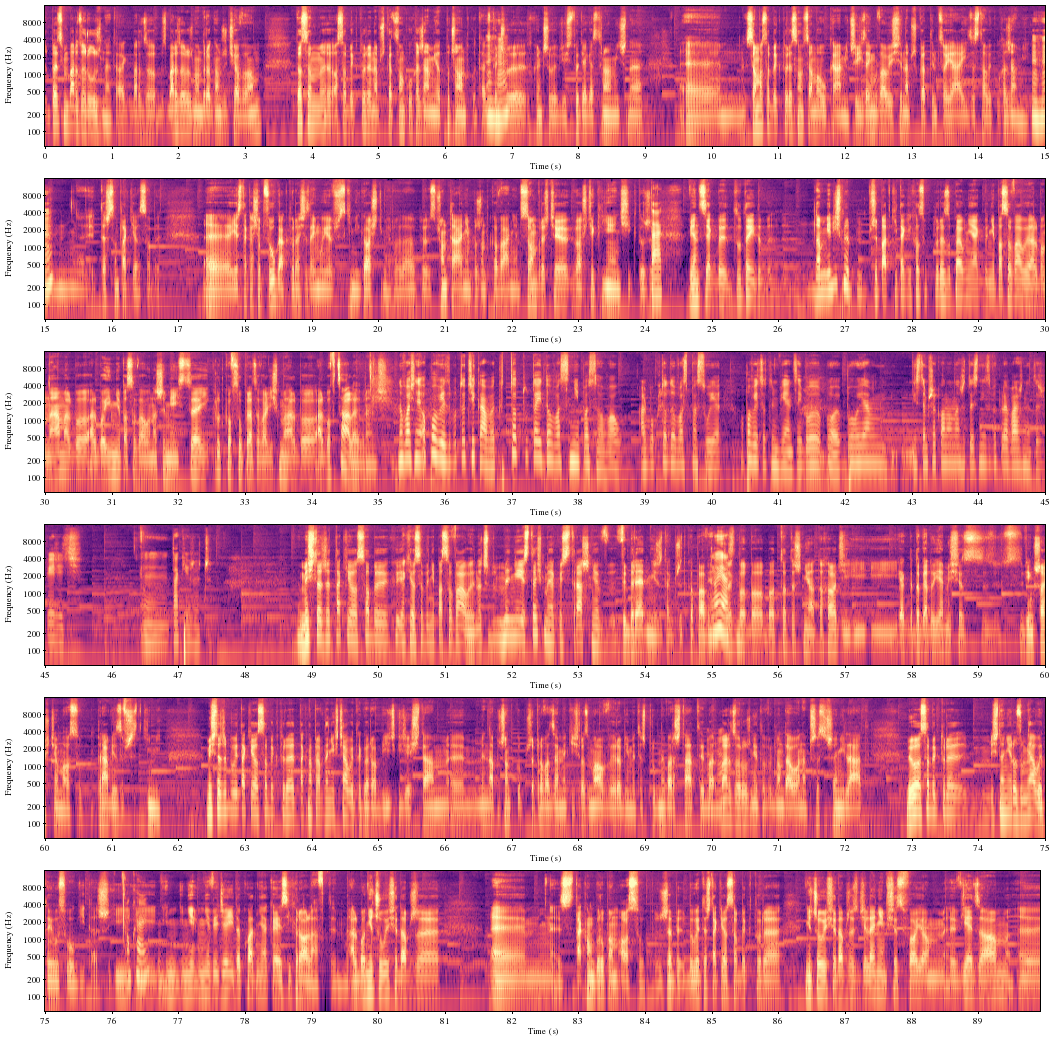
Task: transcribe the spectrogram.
powiedzmy bardzo różne, tak? bardzo, z bardzo różną drogą życiową. To są osoby, które na przykład są kucharzami od początku, tak? Mhm. skończyły, skończyły gdzieś studia gastronomiczne, są osoby, które są samoukami, czyli zajmowały się na przykład tym, co ja i zostały kucharzami. Mhm. Też są takie osoby. E, jest jakaś obsługa, która się zajmuje wszystkimi gośćmi, prawda? sprzątaniem, porządkowaniem. Są wreszcie goście, klienci, którzy. Tak. Więc jakby tutaj no, mieliśmy przypadki takich osób, które zupełnie jakby nie pasowały albo nam, albo, albo im nie pasowało nasze miejsce i krótko współpracowaliśmy, albo, albo wcale wręcz. No właśnie, opowiedz, bo to ciekawe, kto tutaj do was nie pasował? Albo kto do Was pasuje. Opowiedz o tym więcej, bo, bo, bo ja jestem przekonana, że to jest niezwykle ważne też wiedzieć yy, takie rzeczy. Myślę, że takie osoby, jakie osoby nie pasowały. Znaczy, my nie jesteśmy jakoś strasznie wybredni, że tak brzydko powiem, no tak? bo, bo, bo to też nie o to chodzi i, i jakby dogadujemy się z, z większością osób, prawie ze wszystkimi. Myślę, że były takie osoby, które tak naprawdę nie chciały tego robić gdzieś tam. My na początku przeprowadzamy jakieś rozmowy, robimy też próbne warsztaty. Mhm. Bardzo różnie to wyglądało na przestrzeni lat. Były osoby, które myślę nie rozumiały tej usługi też i, okay. i nie, nie wiedzieli dokładnie, jaka jest ich rola w tym, albo nie czuły się dobrze z taką grupą osób. Żeby były też takie osoby, które nie czuły się dobrze z dzieleniem się swoją e, wiedzą e,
